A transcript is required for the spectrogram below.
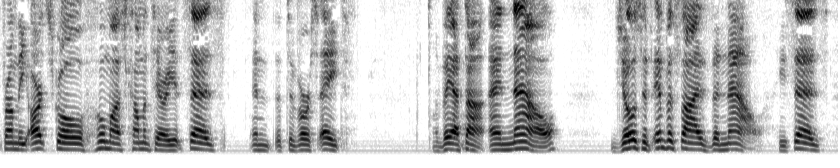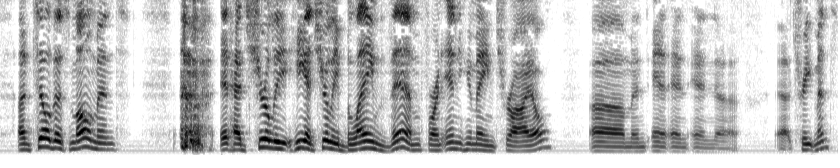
from the Art Scroll Humash commentary, it says in to verse eight, Ve'ata, and now, Joseph emphasized the now. He says, until this moment, it had surely he had surely blamed them for an inhumane trial um, and and and, and uh, uh, treatment,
